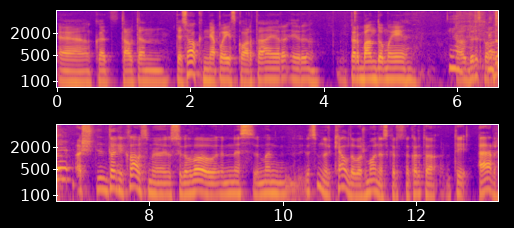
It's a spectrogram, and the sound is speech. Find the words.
e, kad tau ten tiesiog nepais kortą ir, ir per bandomai Tau duris parodo. Aš tokį klausimą sugalvojau, nes man, atsimenu, ir keldavo žmonės karts nuo karto, tai ar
